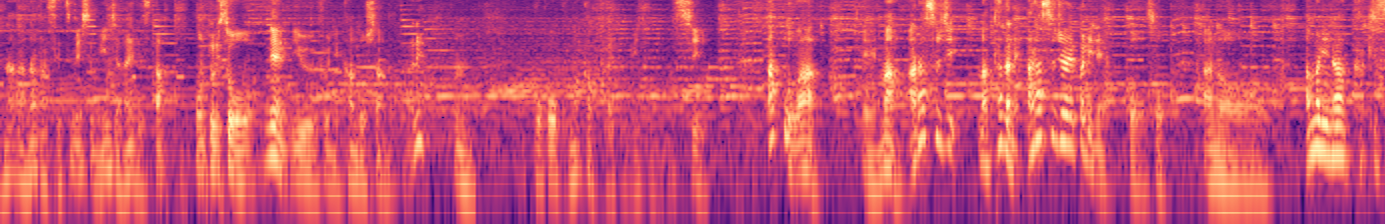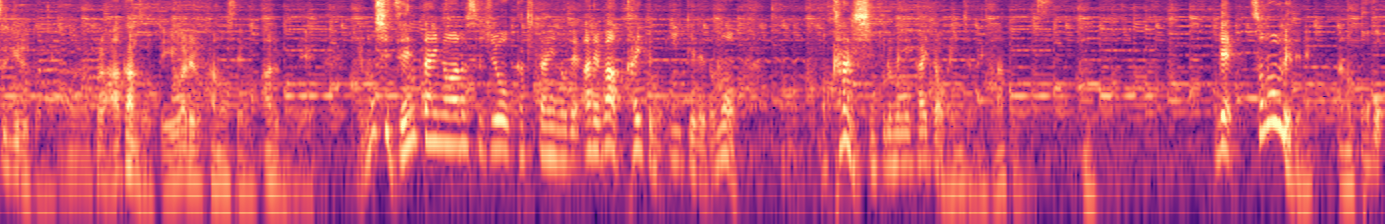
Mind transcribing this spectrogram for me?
うん、長々説明してもいいんじゃないですか？本当にそうねいう風に感動したんだったらね、うん、ここを細かく書いてもいいと思いますし。あとは、えー、まああらすじ、まあ、ただねあらすじはやっぱりねこうそう。あのーあまりな書きすぎるとねこれはあかんぞって言われる可能性もあるので。もし全体のあらすじを書きたいのであれば書いてもいいけれども、まかなりシンプルめに書いた方がいいんじゃないかなと思います、うん、でその上でねあのここ。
